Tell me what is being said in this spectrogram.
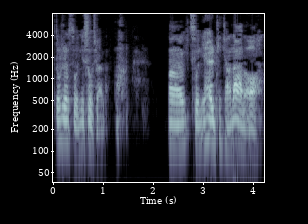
都是索尼授权的啊，啊，索尼还是挺强大的啊。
